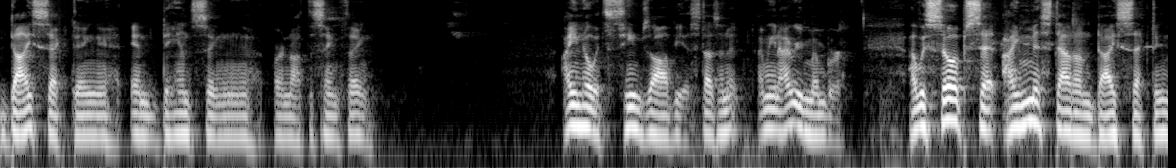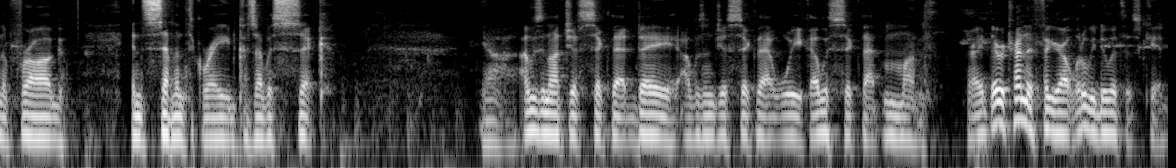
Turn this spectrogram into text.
Dissecting and dancing are not the same thing. I know it seems obvious, doesn't it? I mean, I remember I was so upset I missed out on dissecting the frog in seventh grade because I was sick. Yeah, I was not just sick that day. I wasn't just sick that week. I was sick that month, right? They were trying to figure out what do we do with this kid?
